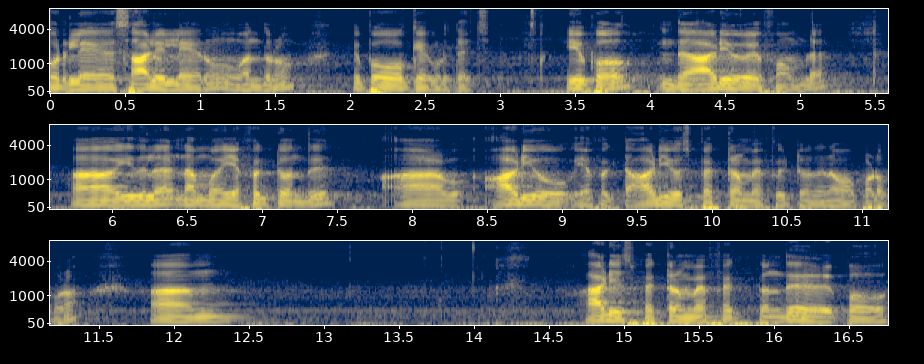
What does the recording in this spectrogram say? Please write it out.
ஒரு லே சாலிட் லேயரும் வந்துடும் இப்போது ஓகே கொடுத்தாச்சு. இப்போது இந்த ஆடியோ வேவ் ஃபார்மில் இதில் நம்ம எஃபெக்ட் வந்து audio effect audio spectrum effect வந்து நம்ம போட போகிறோம் ஆடியோ ஸ்பெக்ட்ரம் எஃபெக்ட் வந்து இப்போது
